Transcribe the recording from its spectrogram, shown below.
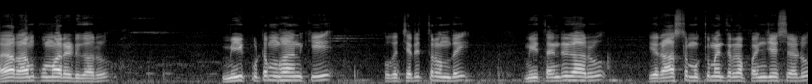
అయా రామ్ కుమార్ రెడ్డి గారు మీ కుటుంబానికి ఒక చరిత్ర ఉంది. మీ తండ్రి గారు ఈ రాష్ట్ర ముఖ్యమంత్రిగా పనిచేశాడు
